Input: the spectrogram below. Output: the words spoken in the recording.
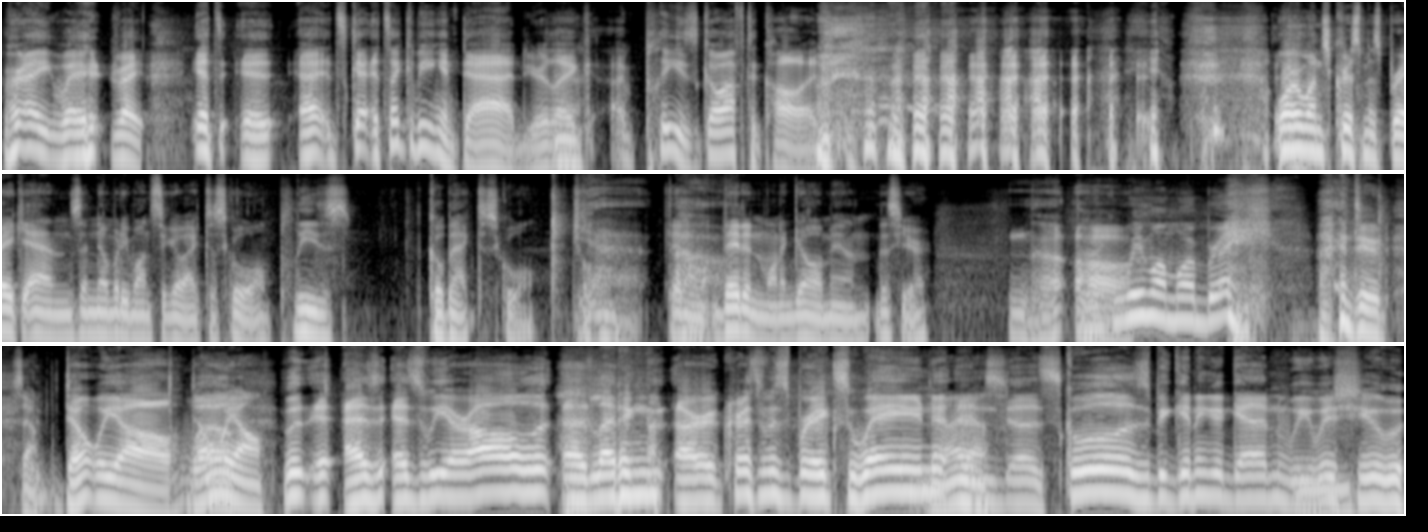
Right, wait, right. It's it, uh, it's it's like being a dad. You're like, uh, please go off to college. Or once Christmas break ends and nobody wants to go back to school, please go back to school. Yeah. They don't. Oh. They didn't want to go, man, this year. No, They're like, oh, we want more break. dude, So don't we all? Don't we all? As as we are all uh, letting our Christmas breaks wane Ah, and yes. Mm. uh, school is beginning again, we wish you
